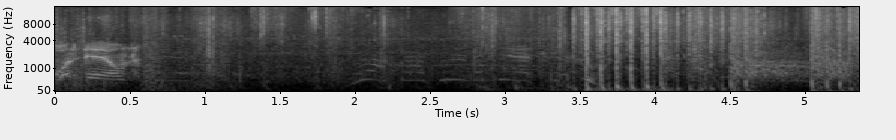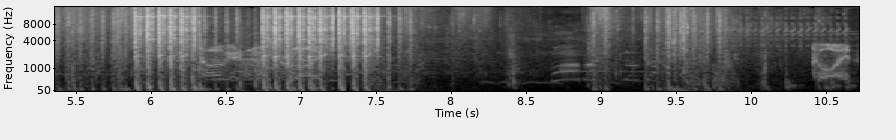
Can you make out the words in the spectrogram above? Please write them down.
One down. Target neutralized. Got him.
